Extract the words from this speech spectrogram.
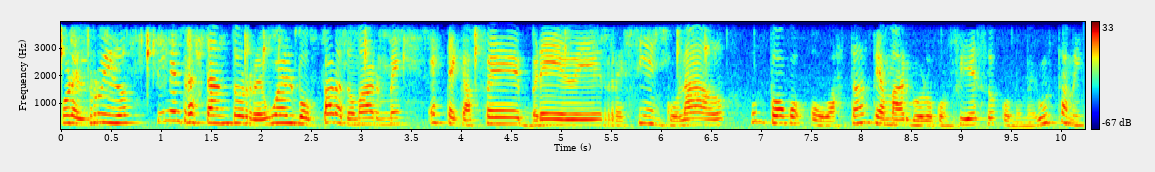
por el ruido y mientras tanto revuelvo para tomarme este café breve, recién colado, un poco o bastante amargo, lo confieso, como me gusta a mí,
